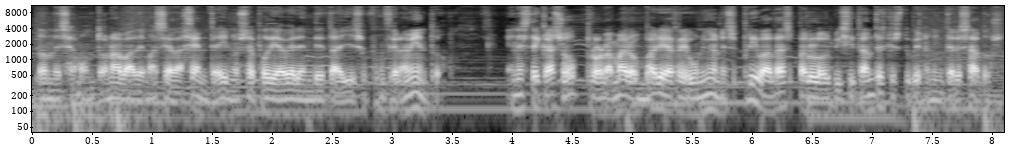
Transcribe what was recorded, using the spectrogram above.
donde se amontonaba demasiada gente y no se podía ver en detalle su funcionamiento. En este caso, programaron varias reuniones privadas para los visitantes que estuvieran interesados.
